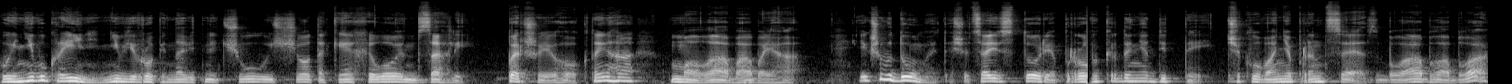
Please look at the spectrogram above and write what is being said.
коли ні в Україні, ні в Європі навіть не чули, що таке Хеллоуін взагалі. Перша його книга Мала баба Яга. Якщо ви думаєте, що ця історія про викрадення дітей, чеклування принцес, бла бла бла,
